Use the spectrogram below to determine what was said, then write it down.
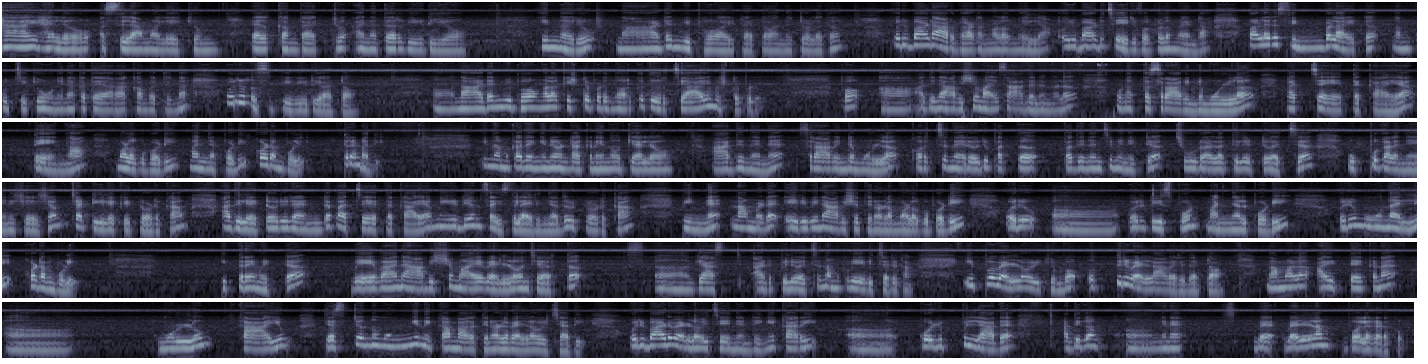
Hi hello അസ്സലാമലൈക്കും. Welcome back to another video. ഇന്നൊരു നാടൻ വിഭവമായിട്ടാട്ടോ വന്നിട്ടുള്ളത്. ഒരുപാട് ആർഭാടങ്ങളൊന്നുമില്ല ഒരുപാട് ചേരുവകളും വേണ്ട. വളരെ സിമ്പിളായിട്ട് നമുക്ക് ഉച്ചയ്ക്ക് ഊണിനൊക്കെ തയ്യാറാക്കാൻ പറ്റുന്ന ഒരു റെസിപ്പി വീഡിയോ ആട്ടോ. നാടൻ വിഭവങ്ങളൊക്കെ ഇഷ്ടപ്പെടുന്നവർക്ക് തീർച്ചയായും ഇഷ്ടപ്പെടും. അപ്പോൾ അതിനാവശ്യമായ സാധനങ്ങൾ ഉണക്കസ്രാവിന്റെ മുള്ള് പച്ച ഏത്തക്കായ തേങ്ങ മുളക് പൊടി മഞ്ഞൾപ്പൊടി കുടംപുളി. ഇത്ര മതി. ഇനി നമുക്കതെങ്ങനെ ഉണ്ടാക്കണേന്ന് നോക്കിയാലോ. ആദ്യം തന്നെ സ്രാവിന്റെ മുള്ള കുറച്ച് നേരം ഒരു പത്ത് പതിനഞ്ച് മിനിറ്റ് ചൂടുവെള്ളത്തിലിട്ട് വെച്ച് ഉപ്പ് കളഞ്ഞതിന് ശേഷം ചട്ടിയിലേക്ക് ഇട്ട് കൊടുക്കാം. അതിലേട്ട് ഒരു രണ്ട് പച്ചയേത്തക്കായ മീഡിയം സൈസിൽ അരിഞ്ഞത് ഇട്ട് കൊടുക്കാം. പിന്നെ നമ്മുടെ എരിവിന് ആവശ്യത്തിനുള്ള മുളക് പൊടി ഒരു ഒരു ടീസ്പൂൺ മഞ്ഞൾപ്പൊടി ഒരു മൂന്നല്ലി കുടംപുളി. ഇത്രയും ഇട്ട് വേവാൻ ആവശ്യമായ വെള്ളവും ചേർത്ത് ഗ്യാസ് അടുപ്പിൽ വെച്ച് നമുക്ക് വേവിച്ചെടുക്കാം. ഇപ്പോൾ വെള്ളം ഒഴിക്കുമ്പോൾ ഒത്തിരി വെള്ളം ആവരുത് കേട്ടോ. നമ്മൾ ആ ഇട്ടേക്കണ മുള്ളും കായും ജസ്റ്റ് ഒന്ന് മുങ്ങി നിൽക്കാൻ പാകത്തിനുള്ള വെള്ളം ഒഴിച്ചാൽ മതി. ഒരുപാട് വെള്ളം ഒഴിച്ച് കഴിഞ്ഞിട്ടുണ്ടെങ്കിൽ കറി കൊഴുപ്പില്ലാതെ അധികം ഇങ്ങനെ വെള്ളം പോലെ കിടക്കും.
